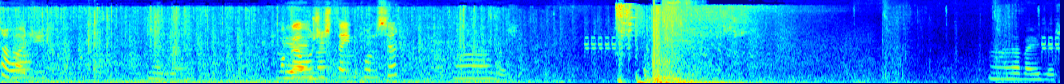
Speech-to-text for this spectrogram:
co chodzi? Nie wiem. Mogę Wiemy. użyć tej impulsy? No, dobrze. No, dawaj, idziesz.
